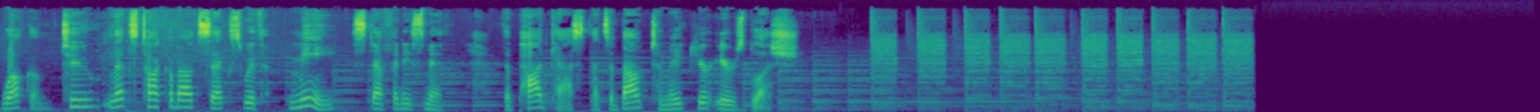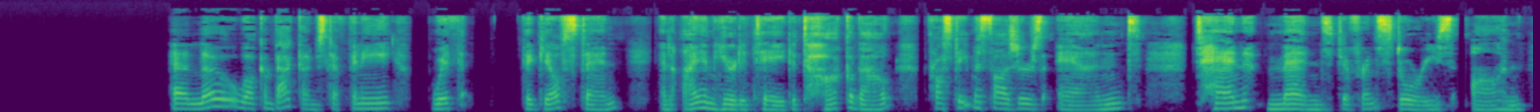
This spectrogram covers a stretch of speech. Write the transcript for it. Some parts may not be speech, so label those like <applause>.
Welcome to Let's Talk About Sex with me, Stephanie Smith, the podcast that's about to make your ears blush. Hello, welcome back. I'm Stephanie with the Gilfs Den, and I am here today to talk about prostate massagers and 10 men's different stories on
